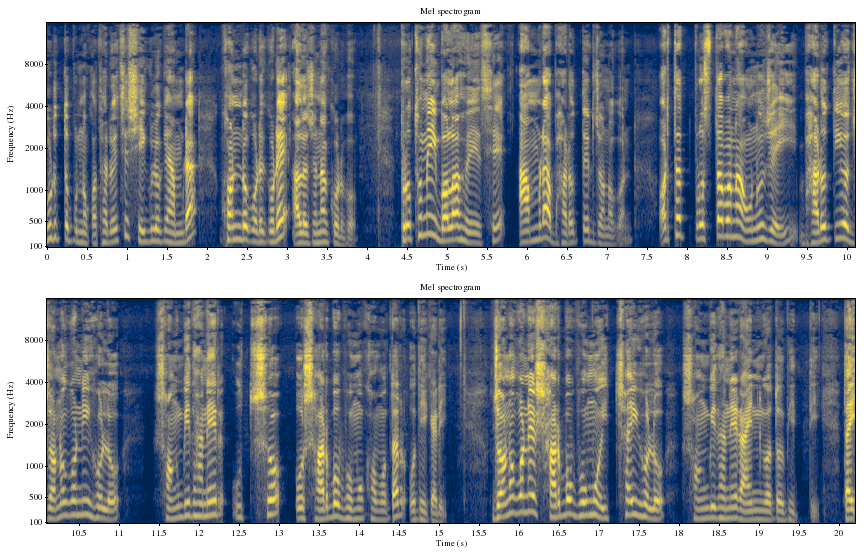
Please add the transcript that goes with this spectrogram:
গুরুত্বপূর্ণ কথা রয়েছে, সেইগুলোকে আমরা খণ্ড করে করে আলোচনা করব। প্রথমেই বলা হয়েছে, আমরা ভারতের জনগণ। অর্থাৎ প্রস্তাবনা অনুযায়ী ভারতীয় জনগণই হল সংবিধানের উৎস ও সার্বভৌম ক্ষমতার অধিকারী। জনগণের সার্বভৌম ইচ্ছাই হলো সংবিধানের আইনগত ভিত্তি। তাই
